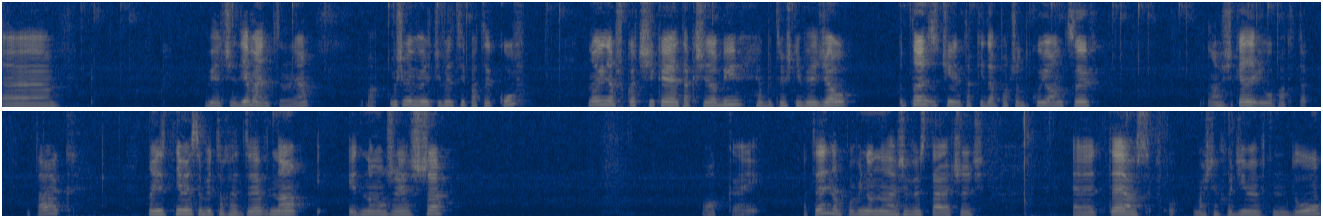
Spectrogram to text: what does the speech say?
e, wiecie, diamenty, nie? Ma- Musimy mieć więcej patyków. No i na przykład siekierę tak się robi, jakby ktoś nie wiedział. Bo to jest odcinek taki dla początkujących. No siekierę i łopaty tak. tak. No i zetniemy sobie trochę drewna. Jedno może jeszcze. Okej. A tyle nam powinno na razie wystarczyć. E, teraz właśnie wchodzimy w ten dół.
